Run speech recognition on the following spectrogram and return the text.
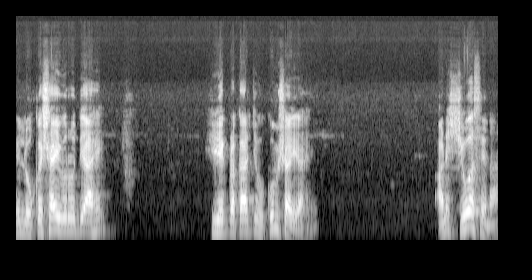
हे लोकशाही विरोधी आहे ही एक प्रकारची हुकुमशाही आहे. आणि शिवसेना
